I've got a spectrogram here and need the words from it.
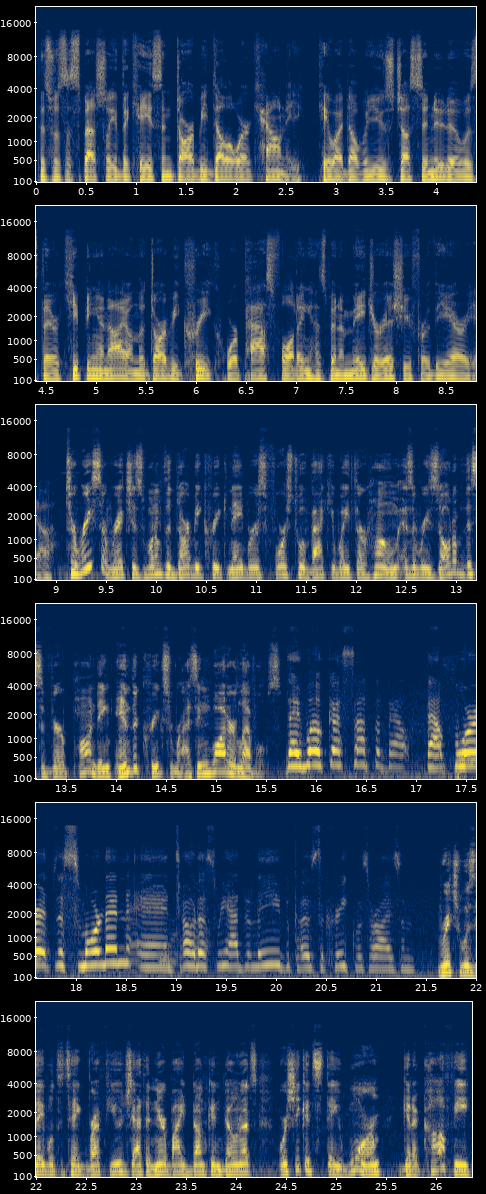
This was especially the case in Darby, Delaware County. KYW's Justin Udo was there keeping an eye on the Darby Creek, where past flooding has been a major issue for the area. Teresa Rich is one of the Darby Creek neighbors forced to evacuate their home as a result of the severe ponding and the creek's rising water levels. They woke us up about about four this morning and told us we had to leave because the creek was rising. Rich was able to take refuge at the nearby Dunkin' Donuts where she could stay warm, get a coffee,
